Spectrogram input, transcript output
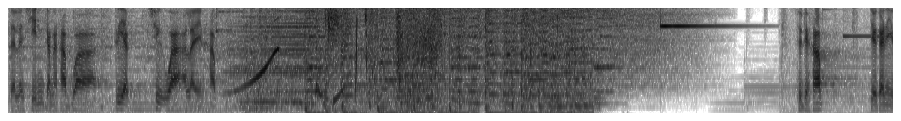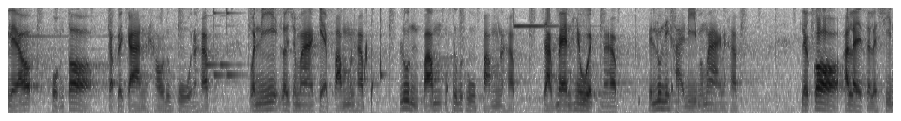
แต่ละชิ้นกันนะครับว่าเรียกชื่อว่าอะไรนะครับสวัสดีครับ เจอกันอีกแล้ว ผมต่อกับรายการ How to Pool นะครับ วันนี้เราจะมาแกะปั๊มนะครับ รุ่นปั๊มซูเปอร์ทูปั๊มนะครับ จากแบรนด์ h e w a r d นะครับ เป็นรุ่นที่ขายดีมากๆนะครับ แล้วก็อะไรแต่ละชิ้น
